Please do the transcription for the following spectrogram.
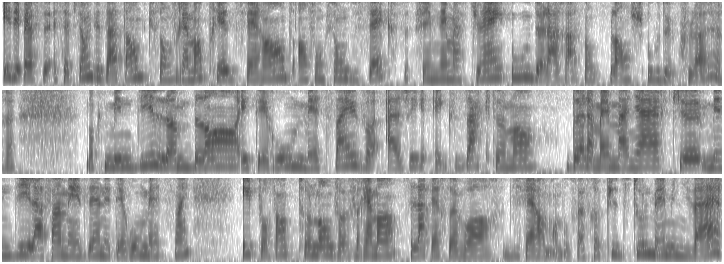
et des perceptions et des attentes qui sont vraiment très différentes en fonction du sexe, féminin, masculin, ou de la race, donc blanche ou de couleur. Donc Mindy, l'homme blanc, hétéro, médecin, va agir exactement de la même manière que Mindy, la femme indienne, hétéro, médecin. Et pourtant, tout le monde va vraiment l'apercevoir différemment. Donc, ça sera plus du tout le même univers.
